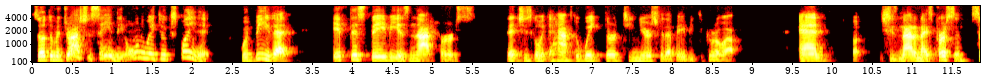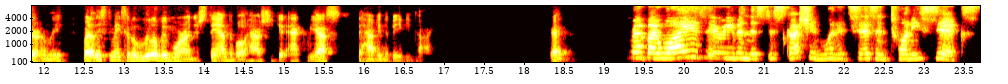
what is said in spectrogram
So the Midrash is saying the only way to explain it would be that if this baby is not hers, then she's going to have to wait 13 years for that baby to grow up. And uh, she's not a nice person, certainly, but at least it makes it a little bit more understandable how she can acquiesce to having the baby die. Okay? Rabbi, why is there even this discussion when it says in 26,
